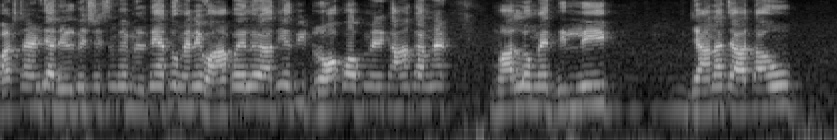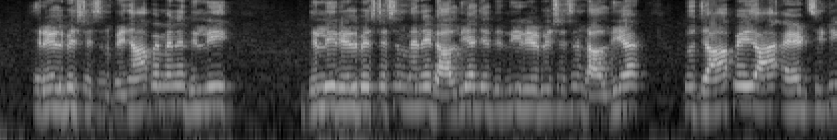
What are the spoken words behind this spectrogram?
बस स्टैंड या रेलवे स्टेशन पे मिलते हैं तो मैंने वहाँ पर लगा दिया अभी ड्रॉप ऑफ़ मैंने कहाँ करना है? मान लो मैं दिल्ली जाना चाहता हूँ रेलवे स्टेशन पे। जहाँ पे मैंने दिल्ली दिल्ली रेलवे स्टेशन मैंने डाल दिया जो दिल्ली रेलवे स्टेशन डाल दिया तो जहाँ पे यहाँ एड सिटी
